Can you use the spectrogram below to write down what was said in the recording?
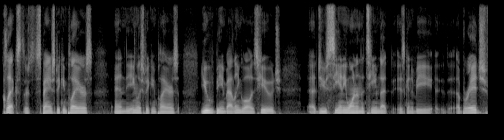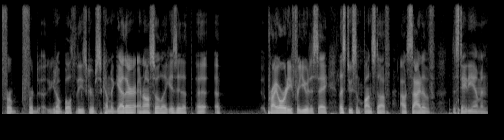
clicks, there's Spanish speaking players and the English speaking players. You being bilingual is huge. Uh, do you see anyone on the team that is going to be a bridge for for you know both of these groups to come together? And also, like, is it a, a, a priority for you to say, let's do some fun stuff outside of the stadium and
